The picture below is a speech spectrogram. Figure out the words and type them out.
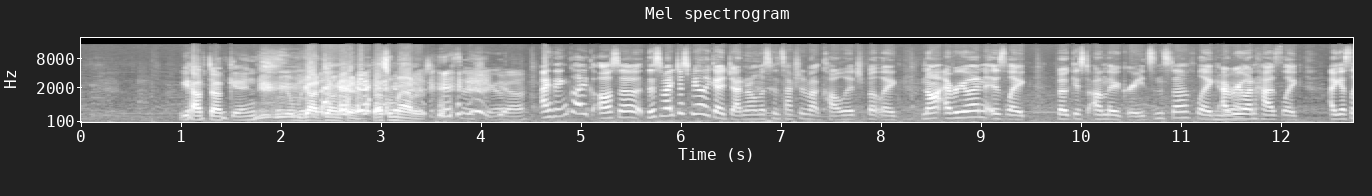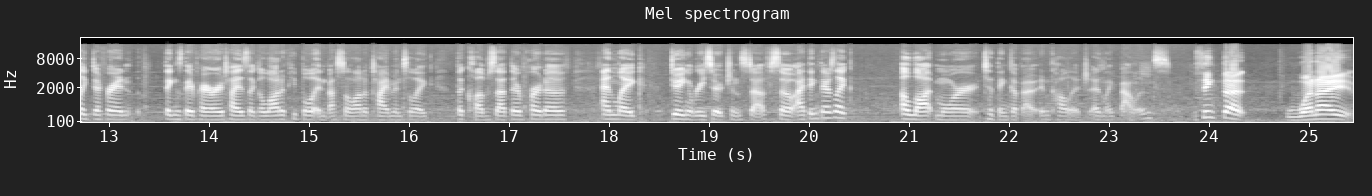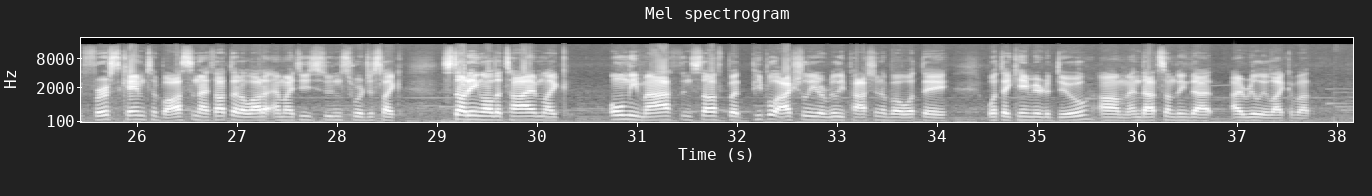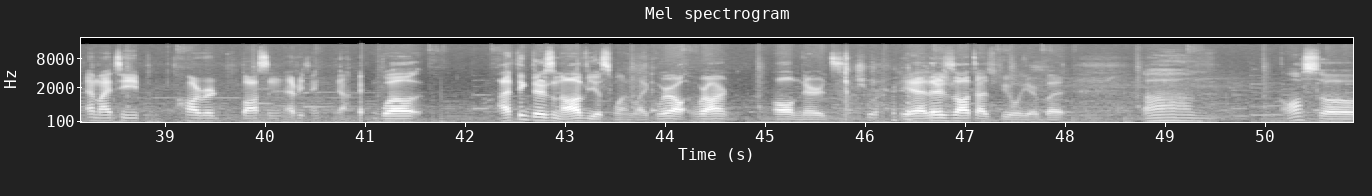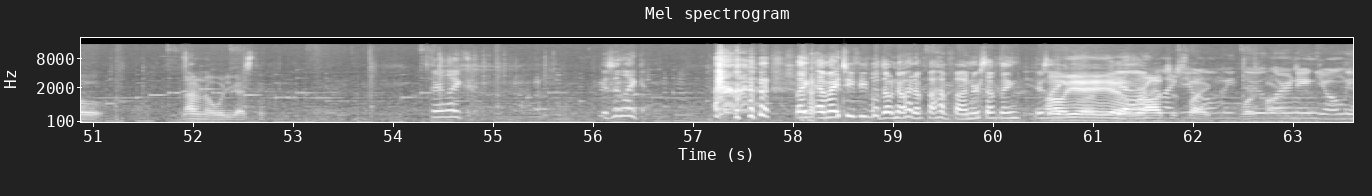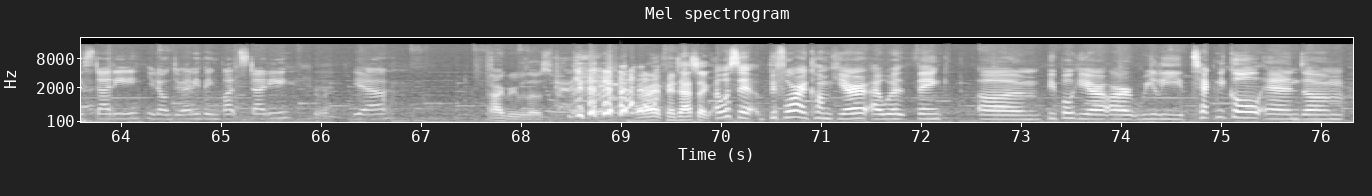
we have Dunkin' we, we got Dunkin' that's what matters so true. Yeah. I think like also this might just be like a general misconception about college, but like not everyone is like focused on their grades and stuff. Like Yeah. everyone has like I guess like different things they prioritize. Like a lot of people invest a lot of time into like the clubs that they're part of and like doing research and stuff. So I think there's like a lot more to think about in college and like balance. I think that when I first came to Boston, I thought that a lot of MIT students were just like studying all the time, like only math and stuff. But people actually are really passionate about what they what they came here to do, um, and that's something that I really like about MIT, Harvard, Boston, everything. Yeah. Well, I think there's an obvious one. Like we're all, we aren't all nerds. Sure. yeah, there's all types of people here, but um, also, I don't know. What do you guys think? They're like, isn't like, like MIT people don't know how to f- have fun or something. There's oh like, yeah, yeah, yeah. We're all like just you like only do hard. learning, you only study, you don't do anything but study. Yeah. I agree with those. all right fantastic I would say before I come here, I would think um, people here are really technical and um,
